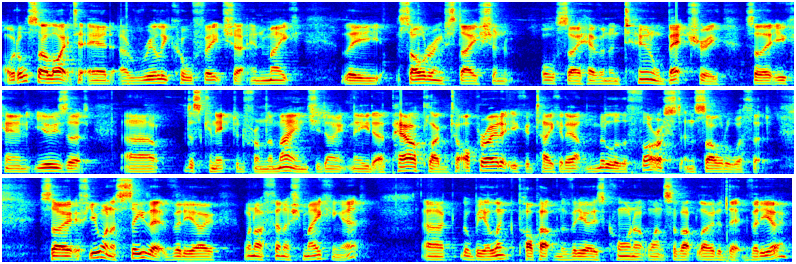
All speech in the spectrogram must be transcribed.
I would also like to add a really cool feature and make the soldering station also have an internal battery so that you can use it uh, disconnected from the mains. You don't need a power plug to operate it. You could take it out in the middle of the forest and solder with it. So if you want to see that video when I finish making it, uh, there'll be a link pop up in the video's corner once I've uploaded that video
